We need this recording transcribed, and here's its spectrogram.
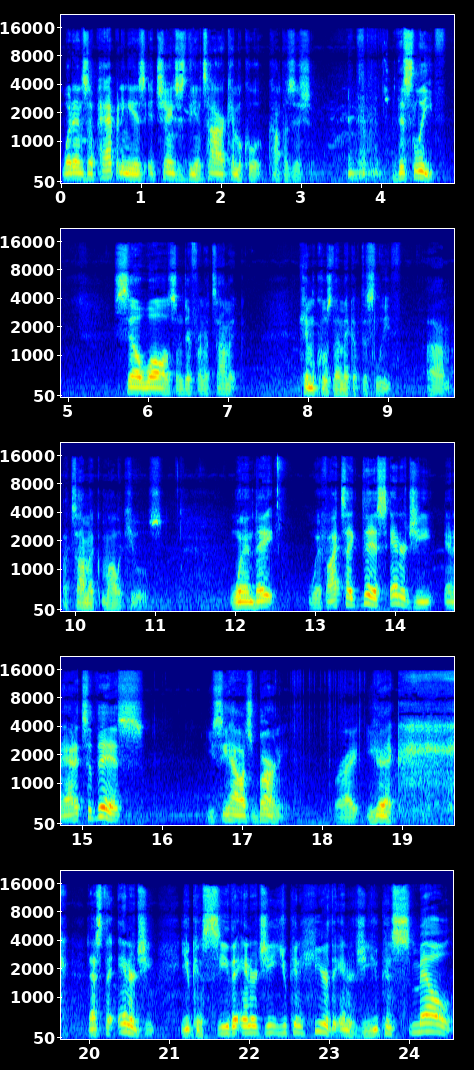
what ends up happening is it changes the entire chemical composition. This leaf, cell walls and different atomic chemicals that make up this leaf, um, atomic molecules. When they, if I take this energy and add it to this, you see how it's burning, right? You hear that? That's the energy. You can see the energy, you can hear the energy, you can smell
